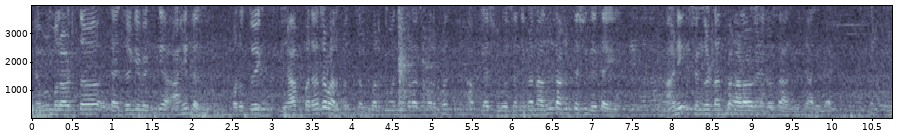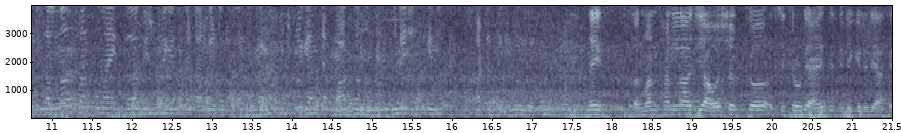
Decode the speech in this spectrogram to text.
त्यामुळे मला वाटतं त्यांच्यासारखी व्यक्ती आहेतच परंतु एक ह्या पदाच्या मार्फत संपर्कमंत्री पदाच्या मार्फत आपल्या शिवसैनिकांना अजून ताकद कशी देता येईल? आणि संघटनात्मक आढावा घेण्याकरता आज इथे आलेलो आहे. सर सलमान खान पुन्हा एकदा बिष्णोई गँगच्या टार्गेटवर आला बिष्णोई पाच जणांना पुणे शाखेनं अटक केली. मुंबईत नाही सलमान खानला जी आवश्यक सिक्युरिटी आहे ती दिली गेलेली आहे.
